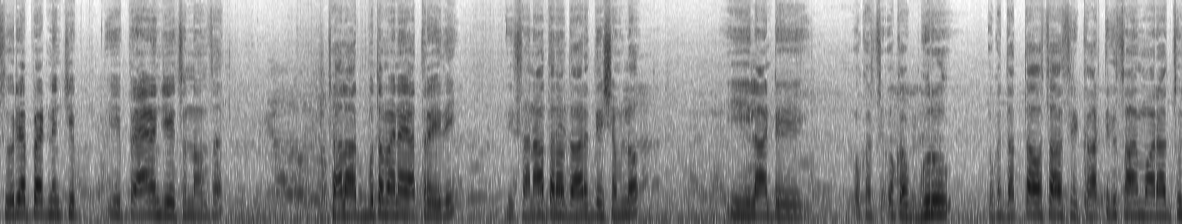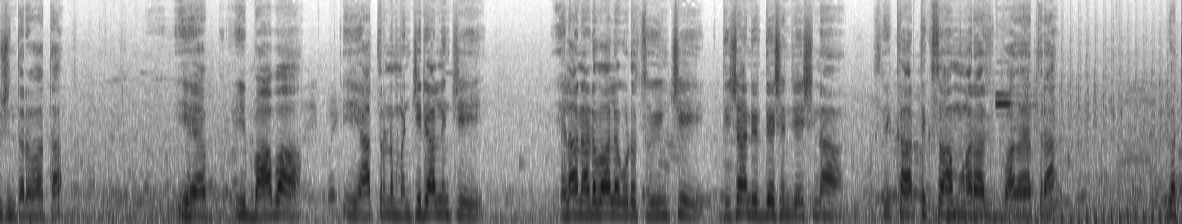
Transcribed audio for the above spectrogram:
సూర్యాపేట నుంచి ఈ ప్రయాణం చేస్తున్నాం సార్. చాలా అద్భుతమైన యాత్ర ఇది. ఈ సనాతన భారతదేశంలో ఈ ఇలాంటి ఒక ఒక గురు ఒక దత్తావతార శ్రీ కార్తీక స్వామి మహారాజ్ చూసిన తర్వాత ఈ ఈ బాబా ఈ యాత్రను మంచిర్యాల నుంచి ఎలా నడవాలో కూడా చూపించి దిశానిర్దేశం చేసిన శ్రీ కార్తీక స్వామి మహారాజ్ పాదయాత్ర. గత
